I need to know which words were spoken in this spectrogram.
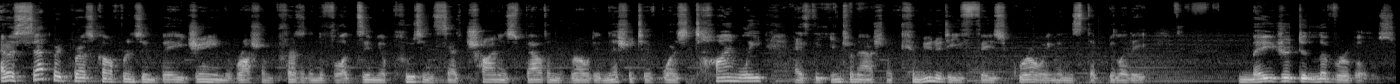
At a separate press conference in Beijing, the Russian President Vladimir Putin said China's Belt and Road Initiative was timely as the international community faced growing instability. Major deliverables.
